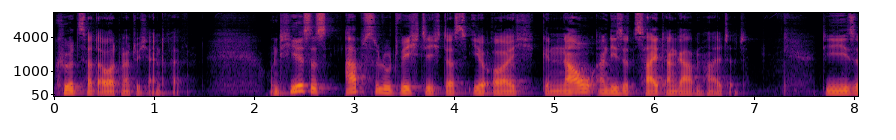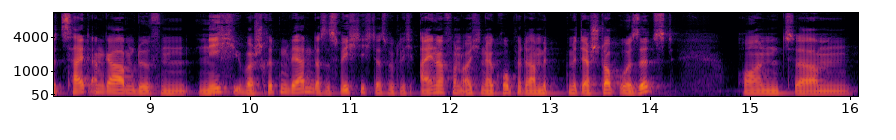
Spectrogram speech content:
kürzer dauert natürlich ein Treffen. Und hier ist es absolut wichtig, dass ihr euch genau an diese Zeitangaben haltet. Diese Zeitangaben dürfen nicht überschritten werden. Das ist wichtig, dass wirklich einer von euch in der Gruppe da mit, mit der Stoppuhr sitzt und ähm,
